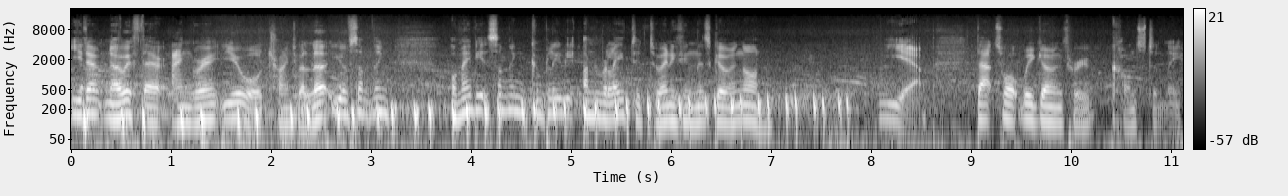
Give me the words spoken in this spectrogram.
You don't know if they're angry at you or trying to alert you of something, or maybe it's something completely unrelated to anything that's going on. Yeah, that's what we're going through constantly.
